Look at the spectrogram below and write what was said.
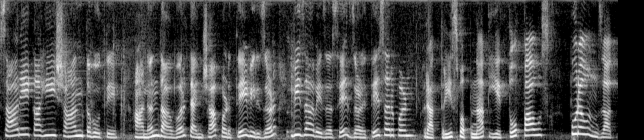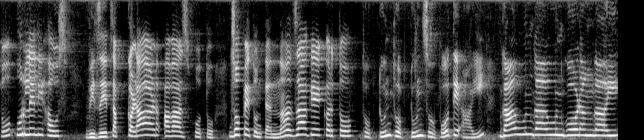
सारे काही शांत होते. आनंदावर त्यांच्या पडते विरजण विजावे जसे जळते सरपण. रात्री स्वप्नात येतो पाऊस पुरवून जातो. उरलेली हौस विजेचा कडाड आवाज होतो. झोपेतून त्यांना जागे करतो. थोपटून थोपटून झोपवते आई गाऊन गाऊन गोड अंगाई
